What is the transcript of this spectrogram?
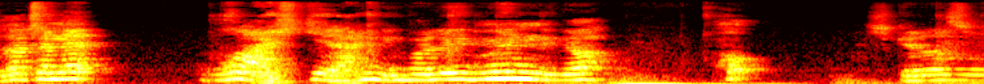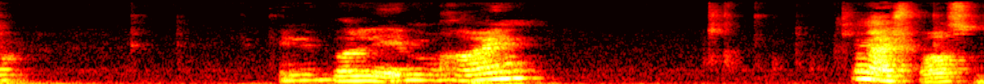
Leute, ne? Boah, ich gehe ein Überleben hin, Digga. Ich gehe da so in Überleben rein. Nein, Spaß.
